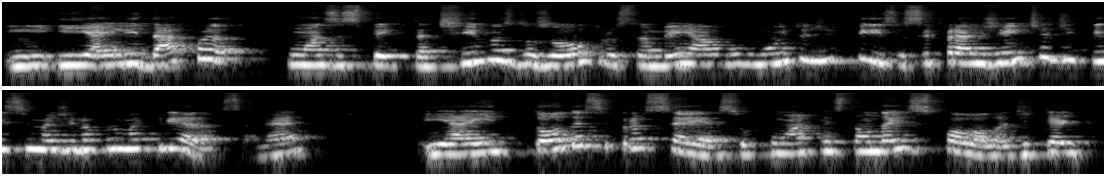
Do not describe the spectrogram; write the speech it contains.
E, e aí lidar com, a, com, as expectativas dos outros também é algo muito difícil. Se para a gente é difícil, imagina para uma criança, né? E aí todo esse processo com a questão da escola, de ter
